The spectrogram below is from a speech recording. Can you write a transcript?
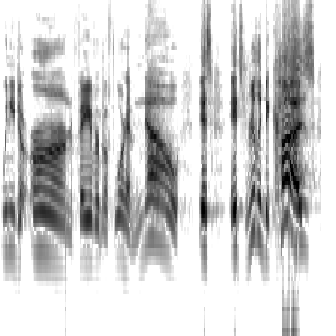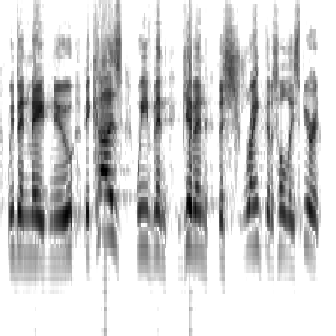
we need to earn favor before him. No, it's, it's really because we've been made new, because we've been given the strength of his Holy Spirit,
